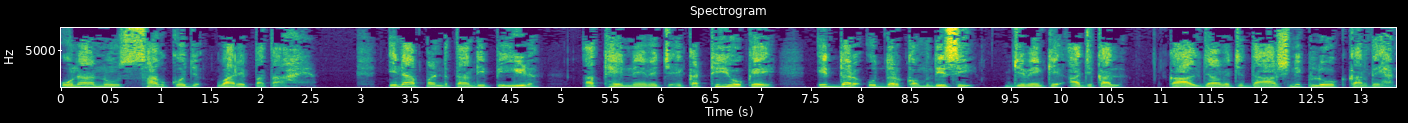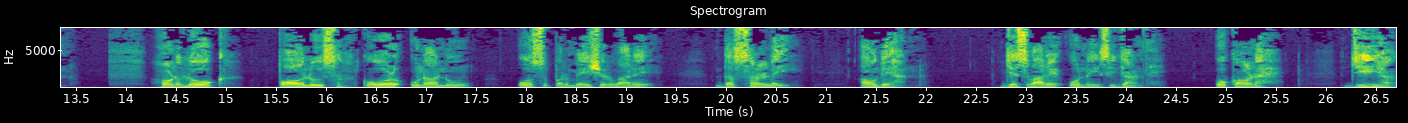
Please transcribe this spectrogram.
ਉਹਨਾਂ ਨੂੰ ਸਭ ਕੁਝ ਬਾਰੇ ਪਤਾ ਹੈ। ਇਹਨਾਂ ਪੰਡਤਾਂ ਦੀ ਭੀੜ ਅਥੇਨੇ ਵਿੱਚ ਇਕੱਠੀ ਹੋ ਕੇ ਇੱਧਰ ਉੱਧਰ ਘੁੰਮਦੀ ਸੀ, ਜਿਵੇਂ ਕਿ ਅੱਜ ਕੱਲ ਕਾਲਜਾਂ ਵਿੱਚ ਦਾਰਸ਼ਨਿਕ ਲੋਕ ਕਰਦੇ ਹਨ। ਹੁਣ ਲੋਕ ਪੌਲਸ ਕੋਲ ਉਹਨਾਂ ਨੂੰ ਉਸ ਪਰਮੇਸ਼ਰ ਬਾਰੇ ਦੱਸਣ ਲਈ ਆਉਂਦੇ ਹਨ, ਜਿਸ ਬਾਰੇ ਉਹ ਨਹੀਂ ਸੀ ਜਾਣਦੇ। ਉਹ ਕੌਣ ਹੈ? ਜੀ ਹਾਂ,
